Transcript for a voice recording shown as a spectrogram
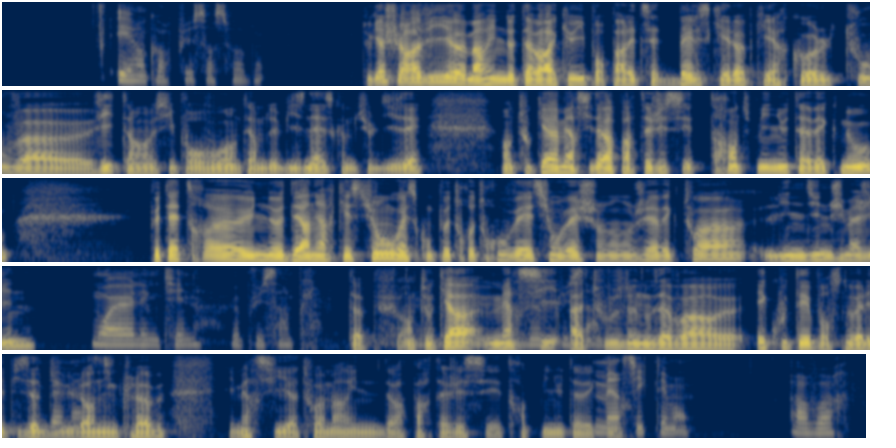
Et encore plus en ce moment. En tout cas, je suis ravi, Marine, de t'avoir accueilli pour parler de cette belle scale-up qui est Aircall. Tout va vite hein, aussi pour vous en termes de business, comme tu le disais. En tout cas, merci d'avoir partagé ces 30 minutes avec nous. Peut-être une dernière question, où est-ce qu'on peut te retrouver si on veut échanger avec toi? LinkedIn, j'imagine? Ouais, LinkedIn, le plus simple. Top. En tout cas, merci à tous de nous avoir écoutés pour ce nouvel épisode Ben, du merci. Learning Club. Et merci à toi, Marine, d'avoir partagé ces 30 minutes avec nous. Merci Clément. Au revoir.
